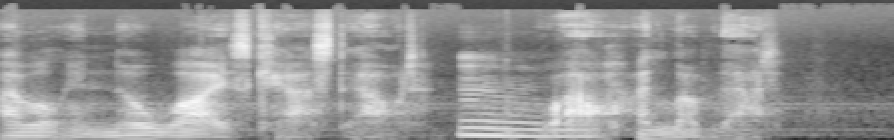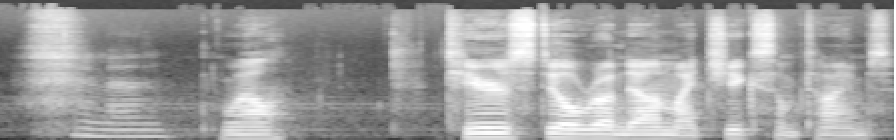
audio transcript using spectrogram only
I will in no wise cast out. Mm. Wow, I love that. Amen. Well, tears still run down my cheeks sometimes,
